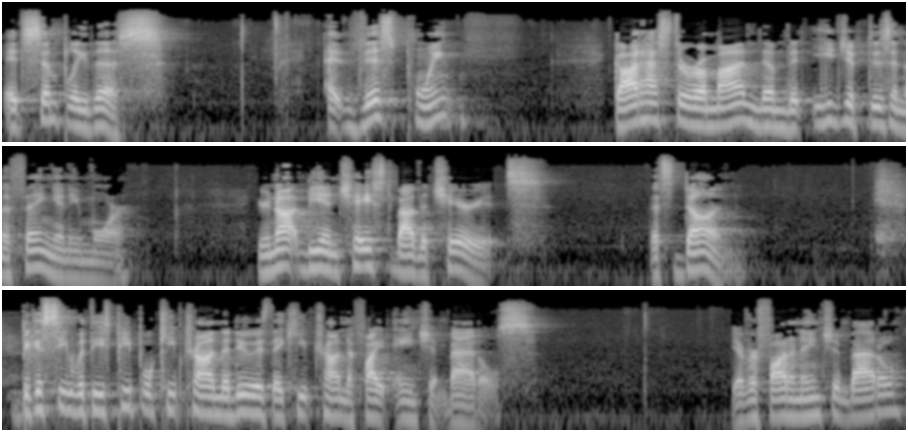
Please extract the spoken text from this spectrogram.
it's simply this. At this point, God has to remind them that Egypt isn't a thing anymore. You're not being chased by the chariots. That's done. Because, see, what these people keep trying to do is they keep trying to fight ancient battles. You ever fought an ancient battle?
